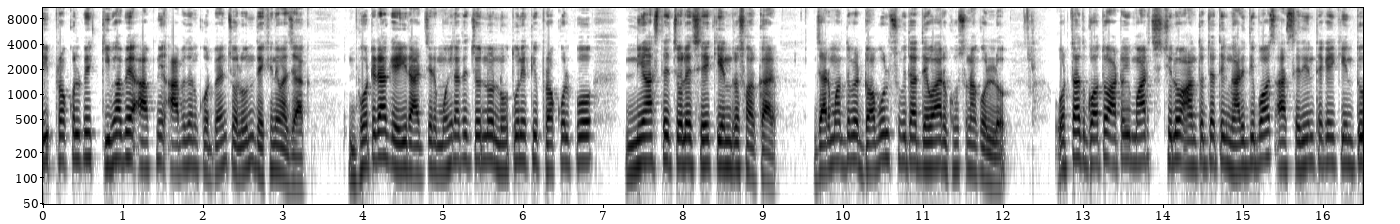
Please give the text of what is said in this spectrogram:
এই প্রকল্পে কীভাবে আপনি আবেদন করবেন চলুন দেখে নেওয়া যাক। ভোটের আগেই রাজ্যের মহিলাদের জন্য নতুন একটি প্রকল্প নিয়ে আসতে চলেছে কেন্দ্র সরকার, যার মাধ্যমে ডবল সুবিধা দেওয়ার ঘোষণা করল। অর্থাৎ গত আটই মার্চ ছিল আন্তর্জাতিক নারী দিবস, আর সেদিন থেকেই কিন্তু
